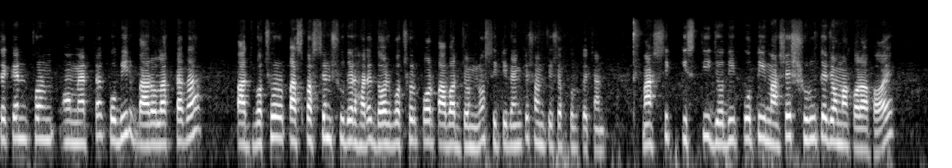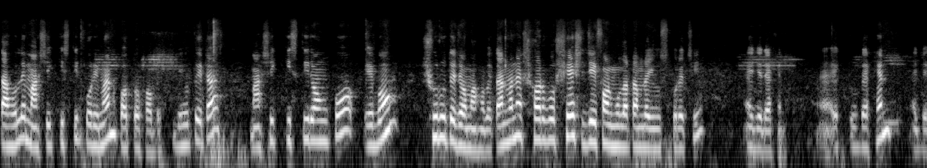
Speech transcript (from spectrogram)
সেকেন্ড ফর্ম ম্যাথটা কবির বারো লাখ টাকা পাঁচ বছর, পাঁচ পার্সেন্ট সুদের হারে দশ বছর পর পাবার জন্য সিটি ব্যাংকে সঞ্চয় খুলতে চান। মাসিক কিস্তি যদি প্রতি মাসের শুরুতে জমা করা হয়, তাহলে মাসিক কিস্তির পরিমাণ কত হবে? যেহেতু এটা মাসিক কিস্তির অঙ্ক এবং শুরুতে জমা হবে। তার মানে সর্বশেষ যে ফর্মুলাটা আমরা ইউজ করেছি, এই যে দেখেন একটু দেখেন, এই যে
